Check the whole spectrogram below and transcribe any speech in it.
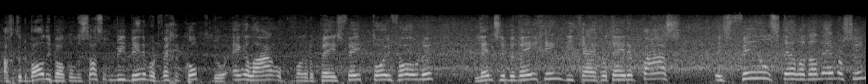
achter de bal. Die bal komt het strafgebied binnen. Wordt weggekopt door Engelaar. Opgevangen door PSV. Toivonen. Lens in beweging. Die krijgt meteen een paas. Is veel sneller dan Emerson.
